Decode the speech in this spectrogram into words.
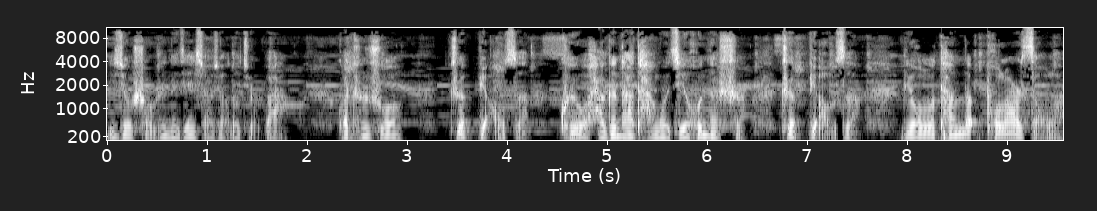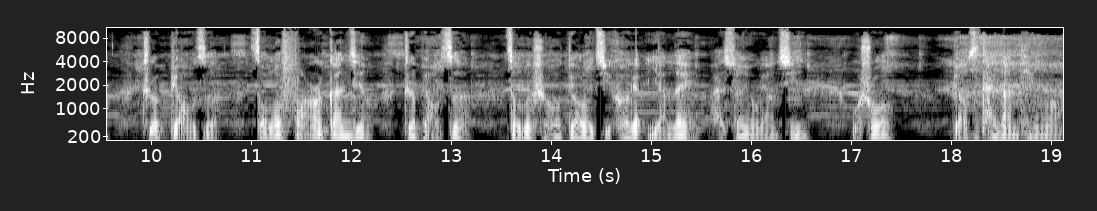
依旧守着那间小小的酒吧。管春说。这婊子，亏我还跟他谈过结婚的事。这婊子，撩了摊烂破烂走了。这婊子走了反而干净。这婊子走的时候掉了几颗眼泪，还算有良心。我说，婊子太难听了。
